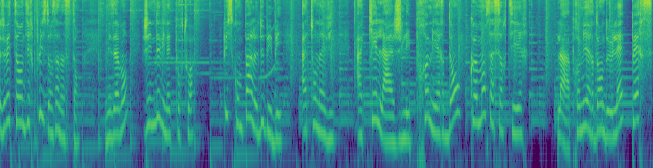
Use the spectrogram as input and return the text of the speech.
Je vais t'en dire plus dans un instant. Mais avant, j'ai une devinette pour toi. Puisqu'on parle de bébé, à ton avis, à quel âge les premières dents commencent à sortir? La première dent de lait perce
